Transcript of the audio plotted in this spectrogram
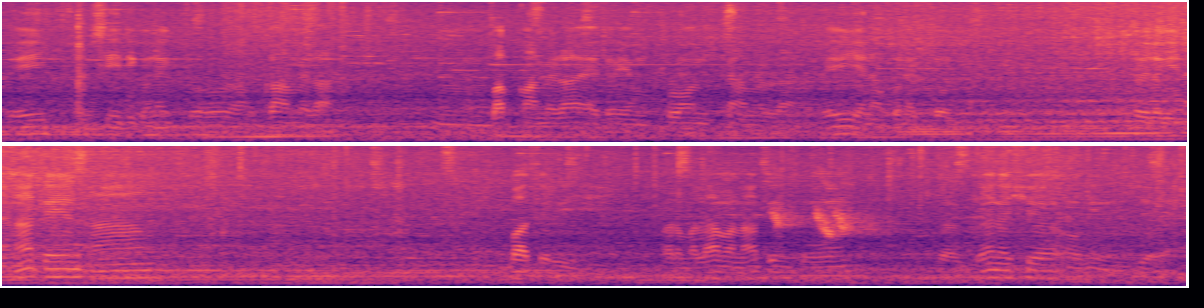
Okay. LCD connector. Ang camera. Yung back camera. Ito yung front camera. Okay. Yan ang connector. So ilagay na natin ang battery para malaman natin kung gagana siya o hindi. Yung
